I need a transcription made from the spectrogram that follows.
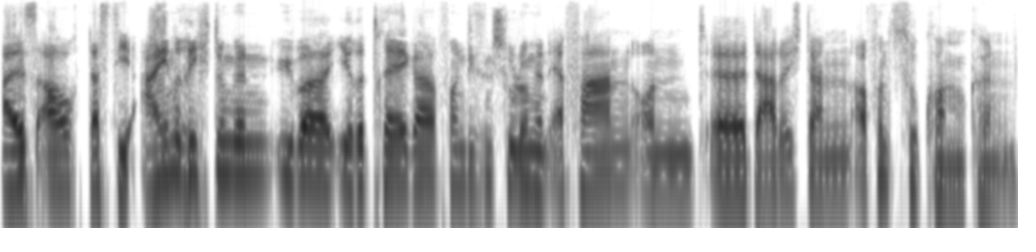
als auch, dass die Einrichtungen über ihre Träger von diesen Schulungen erfahren und äh, dadurch dann auf uns zukommen können.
